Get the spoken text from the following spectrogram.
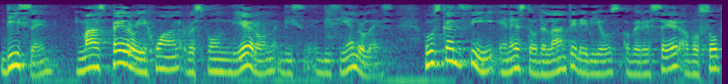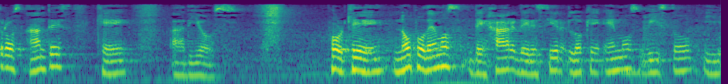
Dice, mas Pedro y Juan respondieron diciéndoles, Juzgad si en esto delante de Dios obedecer a vosotros antes que a Dios. Porque no podemos dejar de decir lo que hemos visto y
